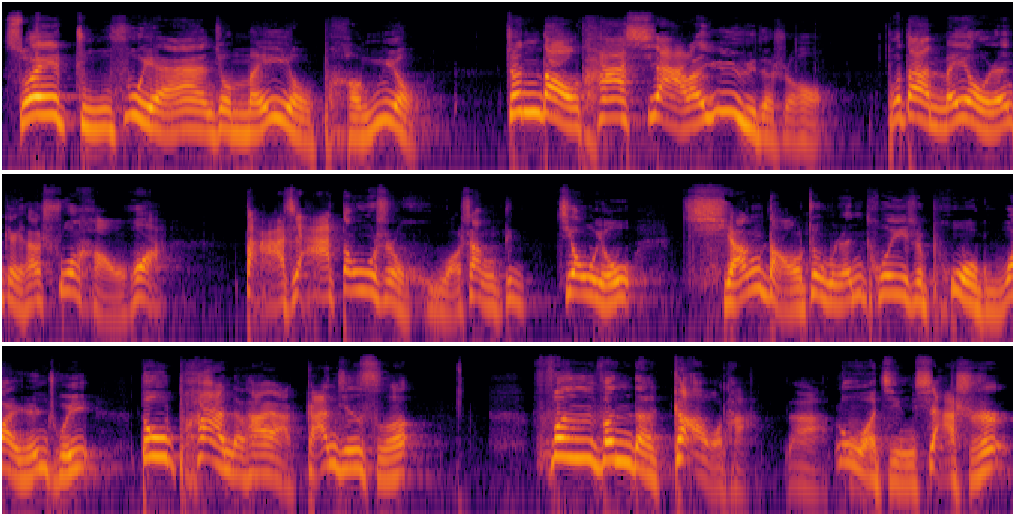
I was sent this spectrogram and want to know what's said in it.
所以主父偃就没有朋友。真到他下了狱的时候，不但没有人给他说好话，大家都是火上浇油，墙倒众人推，是破鼓万人锤，都盼着他呀赶紧死。纷纷的告他啊，落井下石。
